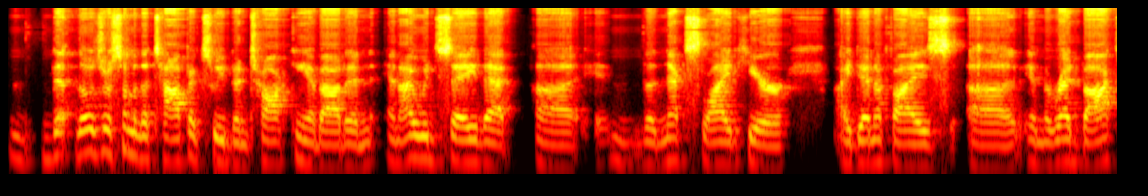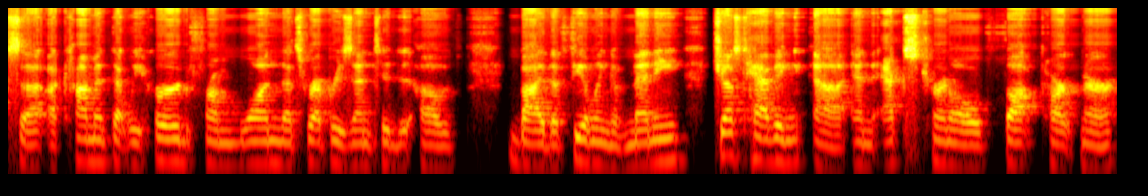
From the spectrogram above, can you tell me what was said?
th- those are some of the topics we've been talking about, and, and I would say that uh, the next slide here identifies uh, in the red box a, a, comment that we heard from one that's represented of by the feeling of many. Just having uh, an external thought partner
